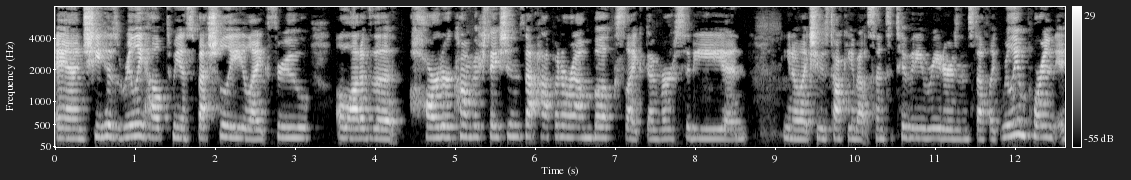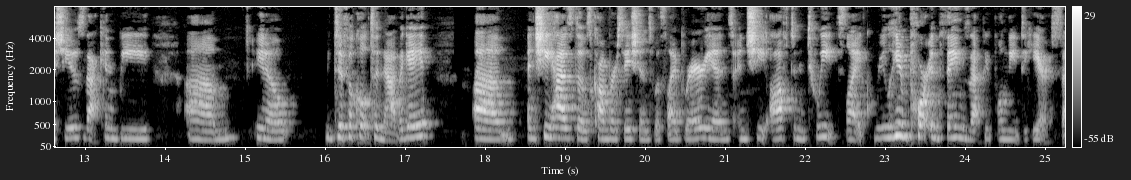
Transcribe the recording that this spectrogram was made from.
And she has really helped me especially like through a lot of the harder conversations that happen around books like diversity and you know like she was talking about sensitivity readers and stuff like really important issues that can be um, you know difficult to navigate um, and she has those conversations with librarians and she often tweets like really important things that people need to hear. So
